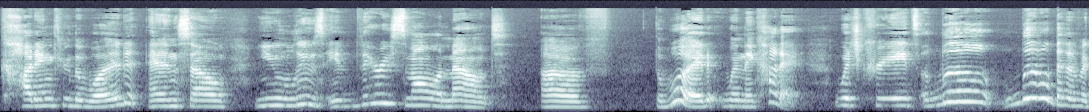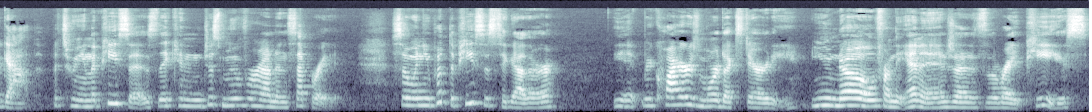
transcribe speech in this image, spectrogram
cutting through the wood and so you lose a very small amount of the wood when they cut it which creates a little little bit of a gap between the pieces they can just move around and separate it so when you put the pieces together it requires more dexterity you know from the image that it's the right piece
